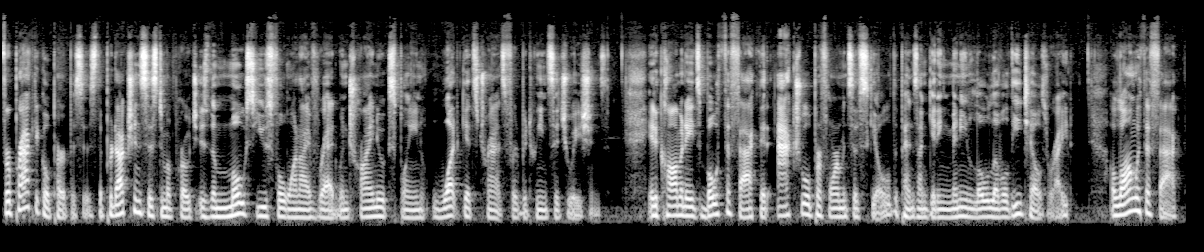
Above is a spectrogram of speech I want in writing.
For practical purposes, the production system approach is the most useful one I've read when trying to explain what gets transferred between situations. It accommodates both the fact that actual performance of skill depends on getting many low level details right, along with the fact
